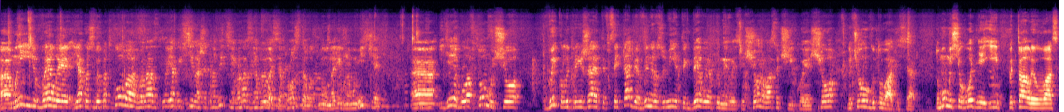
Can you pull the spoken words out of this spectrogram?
А, Ми її ввели якось випадково. Вона, ну як і всі наші традиції, вона з'явилася просто от, ну, на рівному місці. Е, ідея була в тому, що ви, коли приїжджаєте в цей табір, ви не розумієте, де ви опинилися, що на вас очікує, що до чого готуватися. Тому ми сьогодні і питали у вас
